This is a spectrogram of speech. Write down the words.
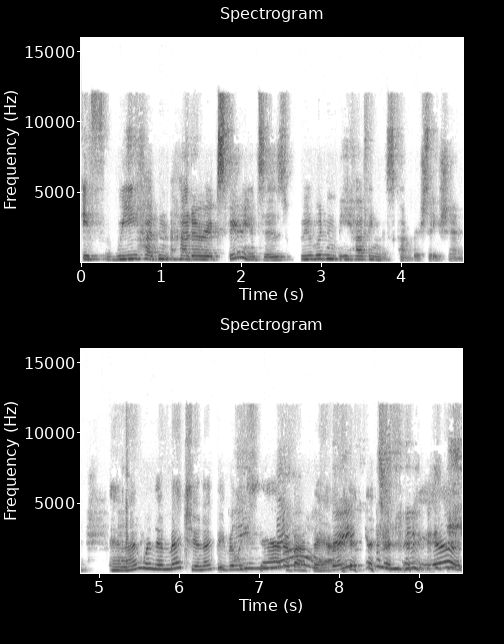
if we hadn't had our experiences, we wouldn't be having this conversation. And, and I wouldn't have met you, and I'd be really I sad know, about that. Right? yes.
